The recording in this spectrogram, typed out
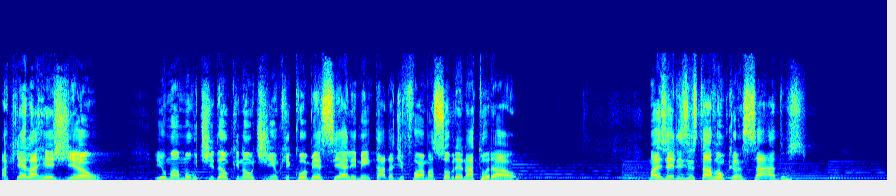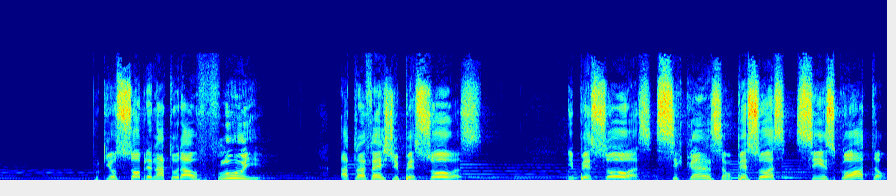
aquela região e uma multidão que não tinha o que comer ser alimentada de forma sobrenatural. Mas eles estavam cansados porque o sobrenatural flui através de pessoas, e pessoas se cansam, pessoas se esgotam.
